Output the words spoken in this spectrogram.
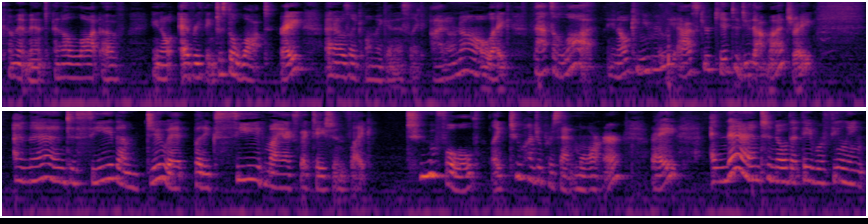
commitment and a lot of you know everything just a lot right? And i was like oh my goodness like i don't know like that's a lot you know? Can you really ask your kid to do that much right? And then to see them do it but exceed my expectations like twofold like 200% more right and then to know that they were feeling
